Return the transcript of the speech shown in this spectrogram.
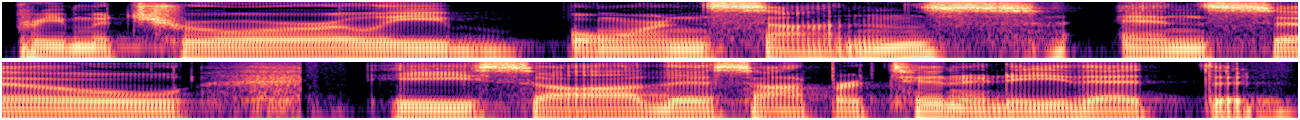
prematurely born sons. And so he saw this opportunity that the,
